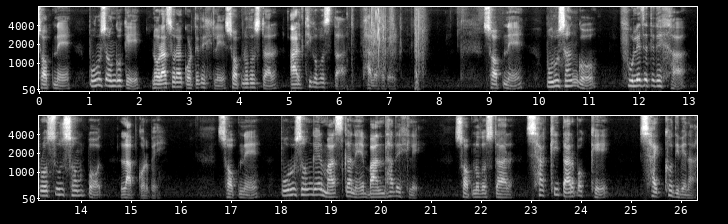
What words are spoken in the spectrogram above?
স্বপ্নে পুরুষ অঙ্গকে নড়াচড়া করতে দেখলে স্বপ্নদষ্টার আর্থিক অবস্থা ভালো হবে। স্বপ্নে পুরুষাঙ্গ ফুলে যেতে দেখা প্রচুর সম্পদ লাভ করবে। স্বপ্নে পুরুষঙ্গের মাঝখানে বান্ধা দেখলে স্বপ্নদষ্টার সাক্ষী তার পক্ষে সাক্ষ্য দিবে না।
